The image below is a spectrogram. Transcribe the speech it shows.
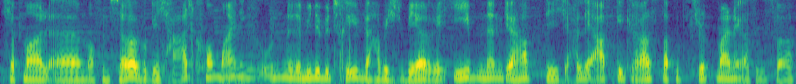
ich habe mal ähm, auf dem Server wirklich Hardcore-Mining unten in der Mine betrieben. Da habe ich mehrere Ebenen gehabt, die ich alle abgegrast habe mit Strip-Mining. Also das war,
